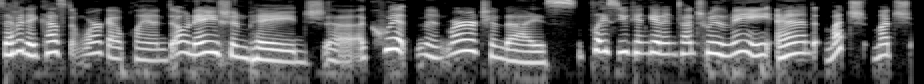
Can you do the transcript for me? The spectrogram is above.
seven day custom workout plan, donation page, uh, equipment, merchandise, place you can get in touch with me, and much, much,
